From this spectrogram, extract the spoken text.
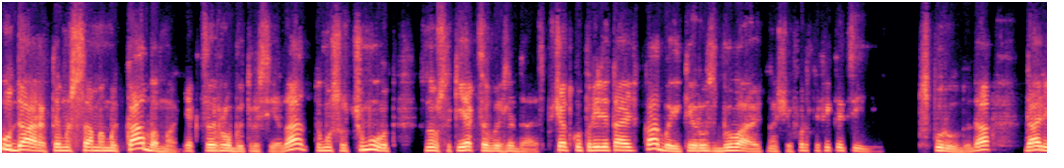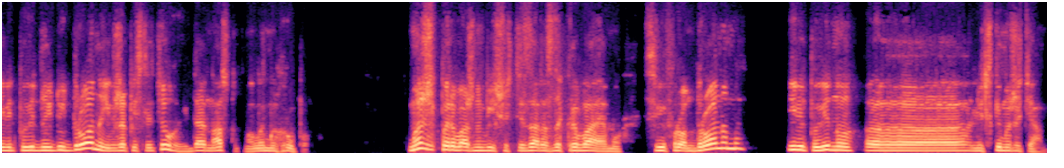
удари тими ж самими кабами, як це робить Росія, да? тому що чому от знову ж таки, як це виглядає? Спочатку прилітають каби, які розбивають наші фортифікаційні споруди. Да? Далі, відповідно, йдуть дрони, і вже після цього йде наступ малими групами. Ми ж в більшості зараз закриваємо свій фронт дронами і, відповідно, е- людськими життями.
